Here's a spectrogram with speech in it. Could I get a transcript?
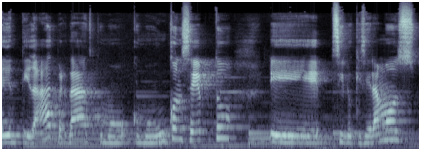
identidad, ¿verdad? Como, como un concepto, eh, si lo quisiéramos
